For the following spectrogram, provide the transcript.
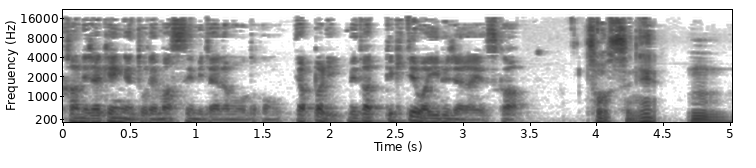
管理者権限取れますねみたいなものとかも、やっぱり目立ってきてはいるじゃないですか。そうですね。うん。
